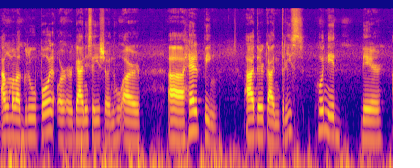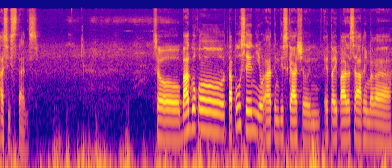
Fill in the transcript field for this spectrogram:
ang mga grupo or organization who are uh, helping other countries who need their assistance. So, bago ko tapusin yung ating discussion, ito ay para sa aking mga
